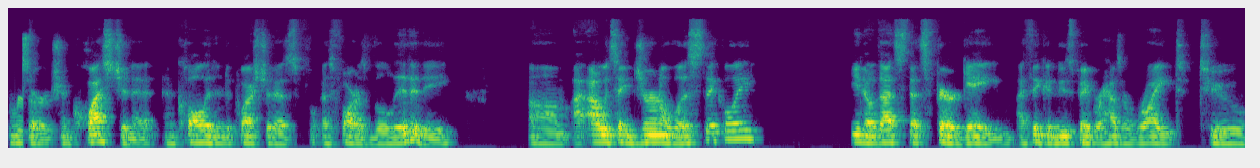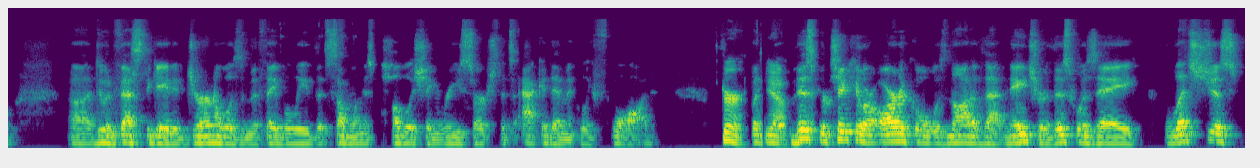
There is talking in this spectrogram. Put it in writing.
research and question it and call it into question as as far as validity, um, I, I, would say journalistically, you know, that's that's fair game. I think a newspaper has a right to uh, do investigative journalism if they believe that someone is publishing research that's academically flawed. Sure. But yeah. this particular article was not of that nature. This was a let's just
